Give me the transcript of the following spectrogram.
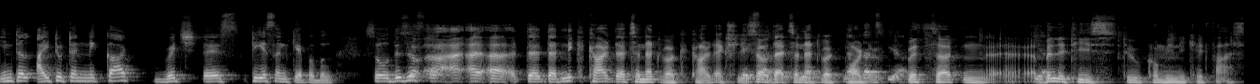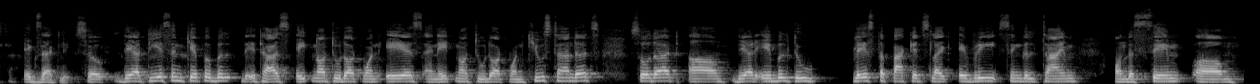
Intel i210 NIC card which is TSN capable. So this is Uh, I, I, uh, that, that NIC card, that's a network card actually. So that's a yeah. network That- port yeah. with certain uh, abilities to communicate faster. Exactly. So they are TSN capable. It has 802.1 AS and 802.1 Q standards so that um, they are able to place the packets like every single time on the same um,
